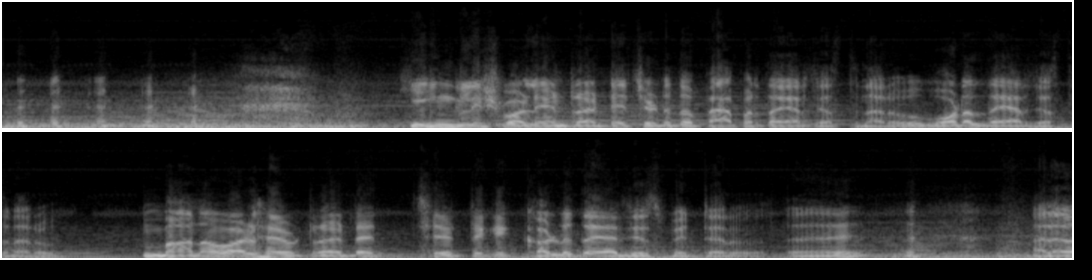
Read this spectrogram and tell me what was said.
ఇంగ్లీష్ వాళ్ళు ఏంట్రా అంటే చెట్టుతో పేపర్ తయారు చేస్తున్నారు ఓడలు తయారు చేస్తున్నారు. మన వాళ్ళు అంటే చెట్టుకి కళ్ళు తయారు చేసి పెట్టారు. హలో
